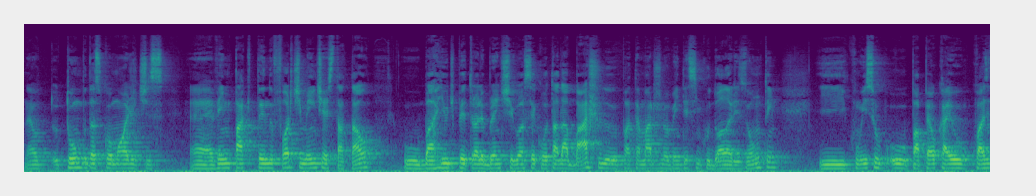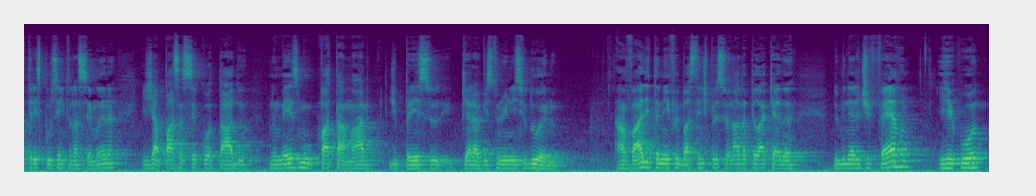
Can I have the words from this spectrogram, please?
né? o, o, tombo das commodities é, vem impactando fortemente a estatal. O barril de petróleo Brent chegou a ser cotado abaixo do patamar de 95 dólares ontem e com isso o papel caiu quase 3% na semana e já passa a ser cotado no mesmo patamar de preço que era visto no início do ano. A Vale também foi bastante pressionada pela queda do minério de ferro e recuou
